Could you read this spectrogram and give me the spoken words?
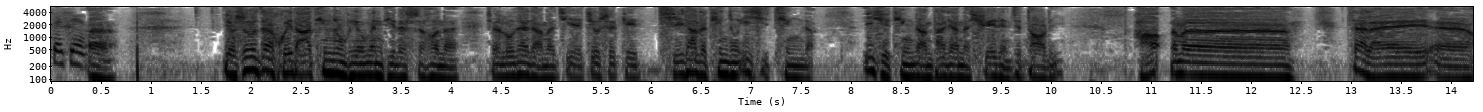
再见。嗯。有时候在回答听众朋友问题的时候呢，这卢台长呢，也就是给其他的听众一起听的，一起听，让大家呢学点这道理。好，那么再来呃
